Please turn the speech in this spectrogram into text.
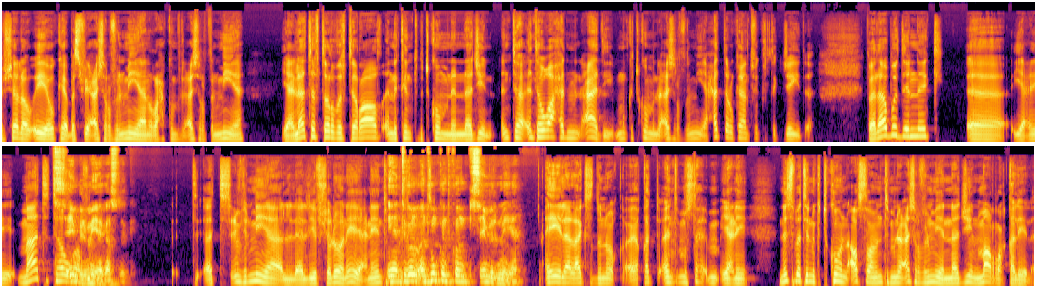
90% فشلوا. إيه okay بس في 10% أنا راح أكون في ال 10% يعني لا تفترض افتراض إنك أنت بتكون من الناجين. أنت أنت واحد من عادي ممكن تكون من 10% حتى لو كانت فكرتك جيدة. فلا بد إنك آه يعني ما تتهور. 90% قصدك. ال 90% اللي يفشلون. اي يعني أنت يعني تقول أنت ممكن تكون 90% اي لا لا أقصد إنه قد أنت مستحيل يعني نسبة إنك تكون أصلا أنت من 10% الناجين مرة قليلة.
